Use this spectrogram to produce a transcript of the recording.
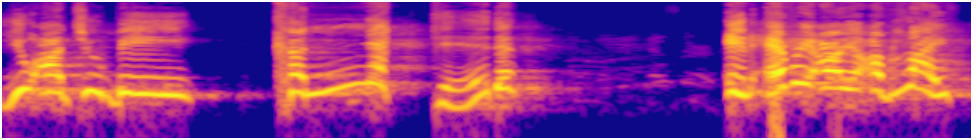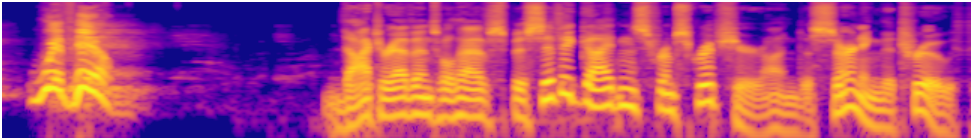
You are to be connected in every area of life with him. Dr. Evans will have specific guidance from Scripture on discerning the truth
